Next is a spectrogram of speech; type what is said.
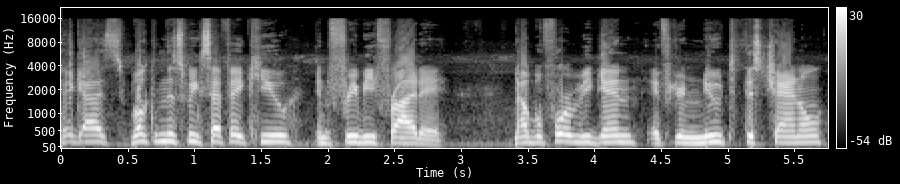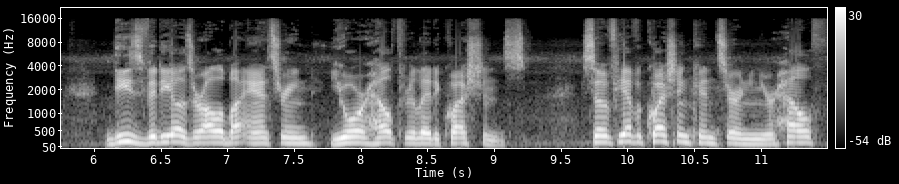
Hey guys, welcome to this week's FAQ and Freebie Friday. Now before we begin, if you're new to this channel, these videos are all about answering your health related questions. So if you have a question concerning your health,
